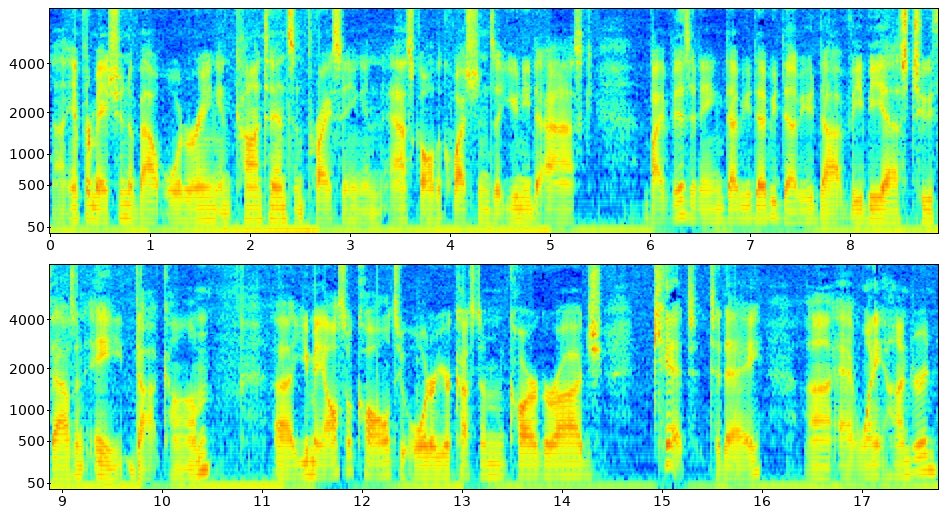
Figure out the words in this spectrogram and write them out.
uh, information about ordering and contents and pricing and ask all the questions that you need to ask by visiting www.vbs2008.com. Uh, you may also call to order your custom car garage kit today uh, at 1 800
